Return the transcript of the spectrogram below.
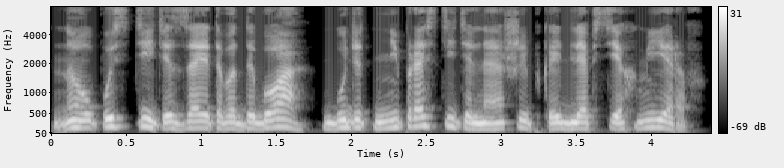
Но упустить из-за этого Дебуа будет непростительной ошибкой для всех Мьеров.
